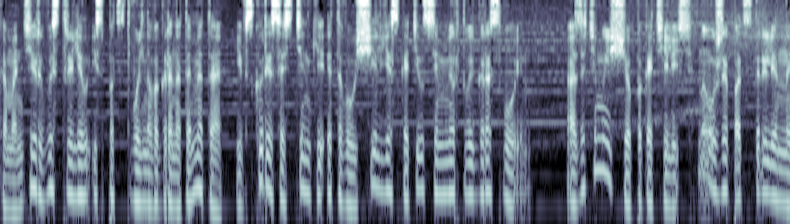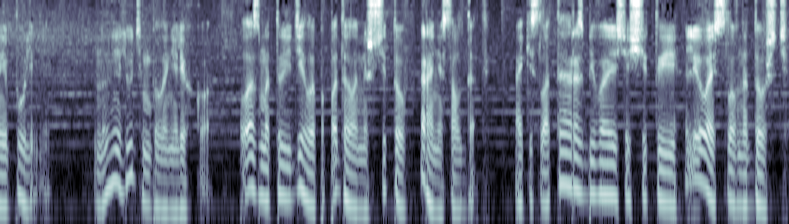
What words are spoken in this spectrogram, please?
Командир выстрелил из подствольного гранатомета, и вскоре со стенки этого ущелья скатился мертвый гроссвоин. А затем еще покатились, но уже подстреленные пулями. Ну и людям было нелегко. Плазма то и дело попадала меж щитов, раня солдат. А кислота, разбиваясь о щиты, лилась словно дождь.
